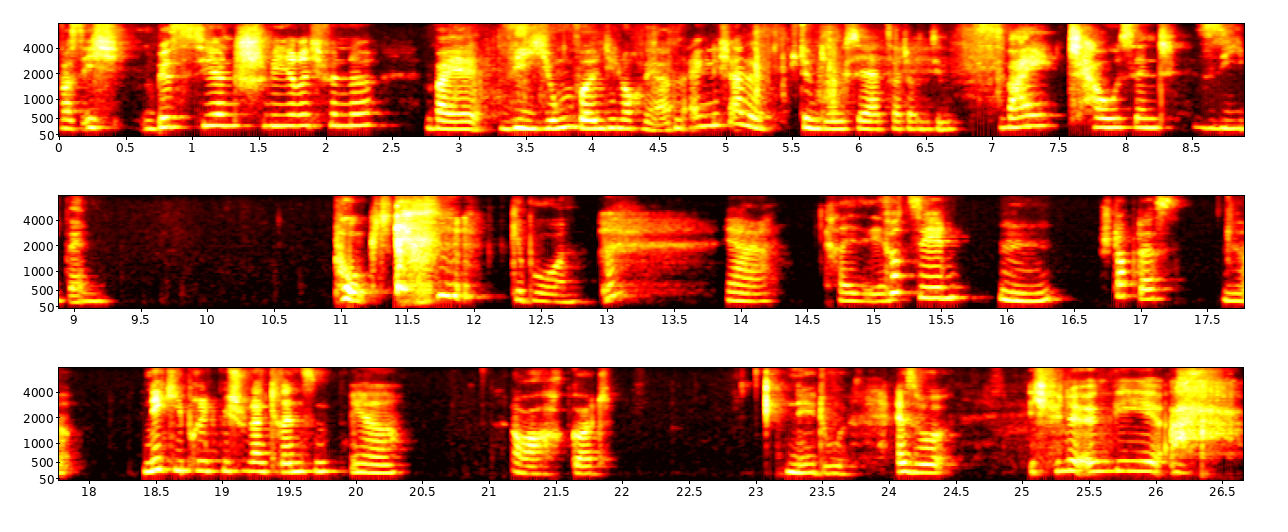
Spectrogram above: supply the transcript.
was ich ein bisschen schwierig finde, weil wie jung wollen die noch werden eigentlich alle? Stimmt, jüngste Jahr 2007. 2007 Punkt. geboren. ja, crazy. 14. Mhm. Stopp das. Ja. Niki bringt mich schon an Grenzen. Ja. Ach Gott. Nee, du. Also, ich finde irgendwie, ach,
